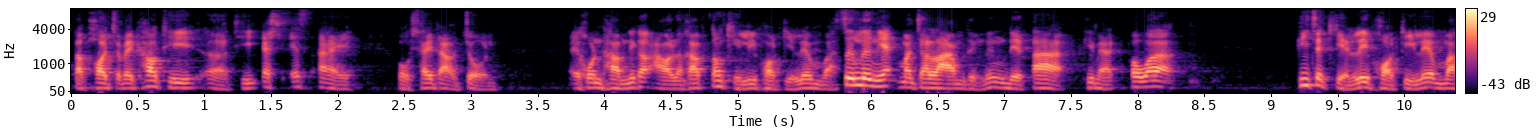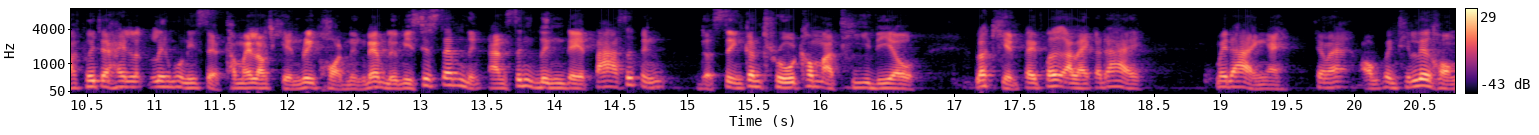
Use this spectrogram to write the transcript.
แต่พอจะไปเข้าที่เอ่อ THSI บอกใช้ดาวโจนไอคนทำนี่ก็เอาแล้วครับ ต้องเขียน report กี่เล่มวะซึ่งเรื่องนี้มันจะลามถึงเรื่อง Data พี่แม็กเพราะว่าพี่จะเขียน report กี่เล่มวะเพื่อจะให้เรื่องพวกนี้เสร็จทำไมเราเขียน report หนึ่งเล่มหรือมี system หนึ่งอันซึ่งดึง Data ซึ่งเป็น the single truth เข้ามาทีเดียว แล้วเขียน paper อะไรก็ได้ไม่ได้ไงใช่ไหมออกเป็นที่เรื่องของ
